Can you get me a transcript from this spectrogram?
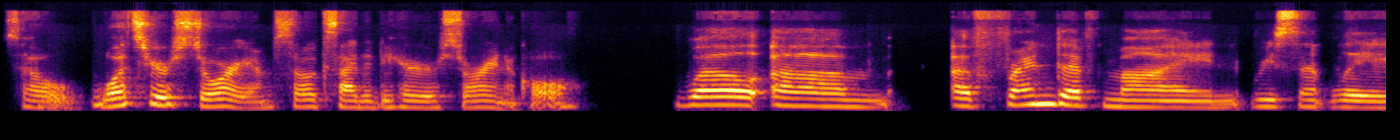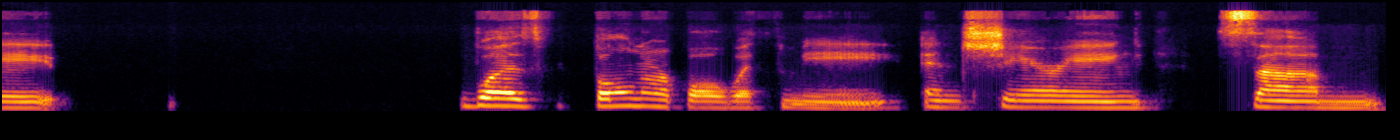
So what's your story? I'm so excited to hear your story, Nicole. Well, um, a friend of mine recently was vulnerable with me in sharing some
